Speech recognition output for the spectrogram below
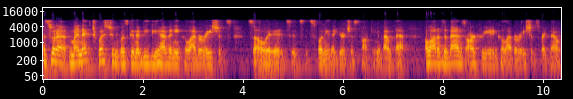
That's what I, my next question was going to be. Do you have any collaborations? So it's it's it's funny that you're just talking about that. A lot of the bands are creating collaborations right now.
